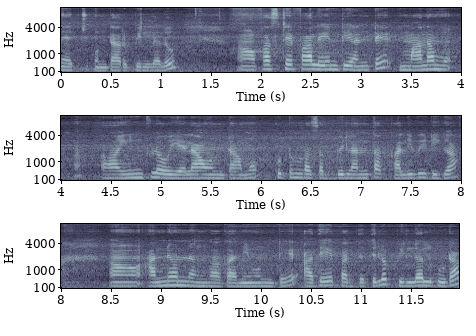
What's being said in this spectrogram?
నేర్చుకుంటారు పిల్లలు. ఫస్ట్ ఆఫ్ ఆల్ ఏంటి అంటే మనము ఇంట్లో ఎలా ఉంటామో కుటుంబ సభ్యులంతా కలివిడిగా అన్యోన్యంగా కానీ ఉంటే అదే పద్ధతిలో పిల్లలు కూడా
